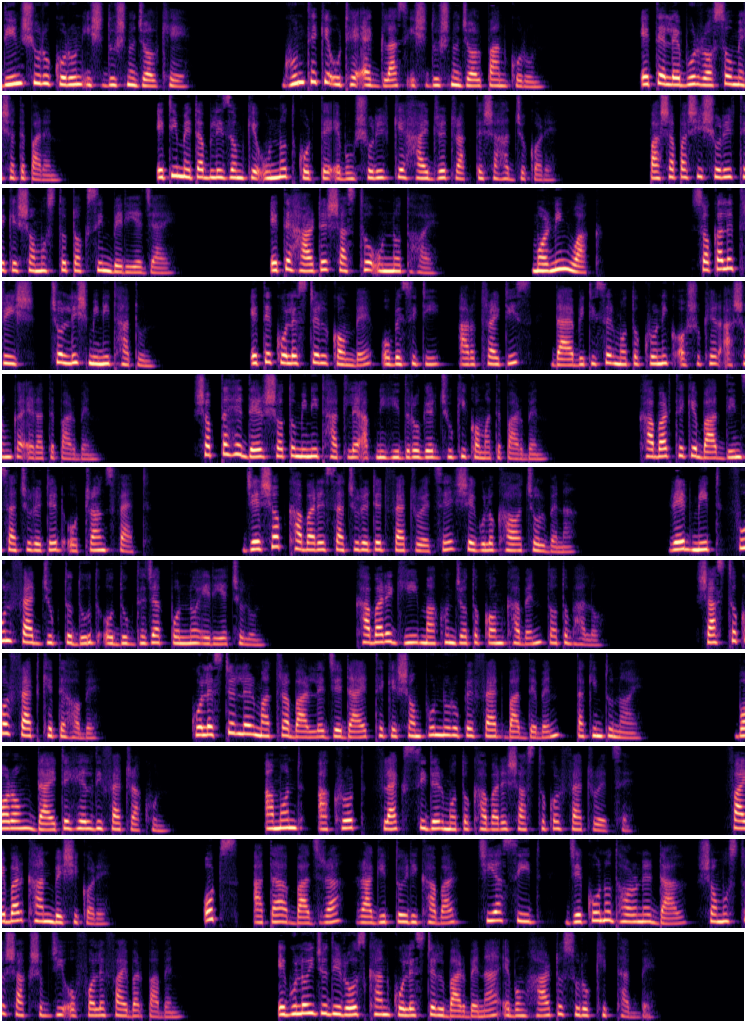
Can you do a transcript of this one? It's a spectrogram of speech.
দিন শুরু করুন ইসদুষ্ণ জল খেয়ে। ঘুম থেকে উঠে এক গ্লাস ইসদুষ্ণ জল পান করুন। এতে লেবুর রসও মেশাতে পারেন। এটি মেটাবলিজমকে উন্নত করতে এবং শরীরকে হাইড্রেট রাখতে সাহায্য করে। পাশাপাশি শরীর থেকে সমস্ত টক্সিন বেরিয়ে যায়। এতে হার্টের স্বাস্থ্য উন্নত হয়। Morning walk. সকালে ত্রিশ, চল্লিশ মিনিট হাঁটুন। এতে কোলেস্টেরল কমবে, ওবেসিটি, আর্থ্রাইটিস, ডায়াবেটিসের মতো ক্রনিক অসুখের আশঙ্কা এড়াতে পারবেন। সপ্তাহে দেড় শত মিনিট হাঁটলে আপনি হৃদরোগের ঝুঁকি কমাতে পারবেন। খাবার থেকে বাদ দিন স্যাচুরেটেড ও ট্রান্স ফ্যাট। যেসব খাবারে স্যাচুরেটেড ফ্যাট রয়েছে, সেগুলো খাওয়া চলবে না। রেড মিট, ফুল ফ্যাটযুক্ত দুধ ও দুগ্ধজাত পণ্য এড়িয়ে চলুন। খাবারে ঘি, মাখন যত কম খাবেন, তত ভালো। স্বাস্থ্যকর ফ্যাট খেতে হবে। কোলেস্টেরলের মাত্রা বাড়লে যে ডায়েট থেকে সম্পূর্ণরূপে ফ্যাট বাদ দেবেন, তা কিন্তু নয়। বরং ডায়েটে হেলদি ফ্যাট রাখুন। আমন্ড, আখরোট, ফ্ল্যাক্স সিডের মতো খাবারে স্বাস্থ্যকর ফ্যাট রয়েছে। ফাইবার খান বেশি করে। ওটস, আটা, বাজরা, রাগির তৈরি খাবার, চিয়া সিড, যে কোনো ধরনের ডাল, সমস্ত শাকসবজি ও ফলে ফাইবার পাবেন। এগুলোই যদি রোজ খান, কোলেস্টেরল বাড়বে না এবং হার্টও সুরক্ষিত থাকবে।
